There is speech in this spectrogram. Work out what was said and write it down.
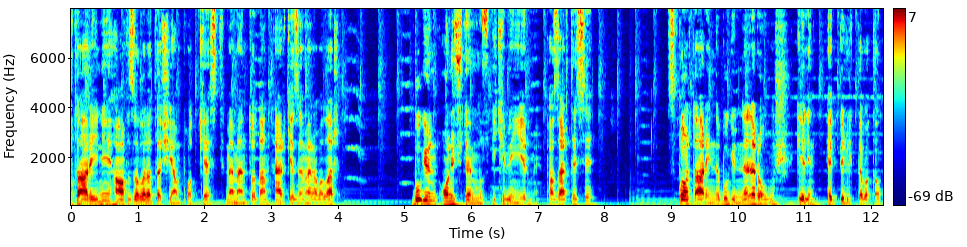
tarihini hafızalara taşıyan podcast Memento'dan herkese merhabalar. Bugün 13 Temmuz 2020 Pazartesi. Spor tarihinde bugün neler olmuş? Gelin hep birlikte bakalım.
